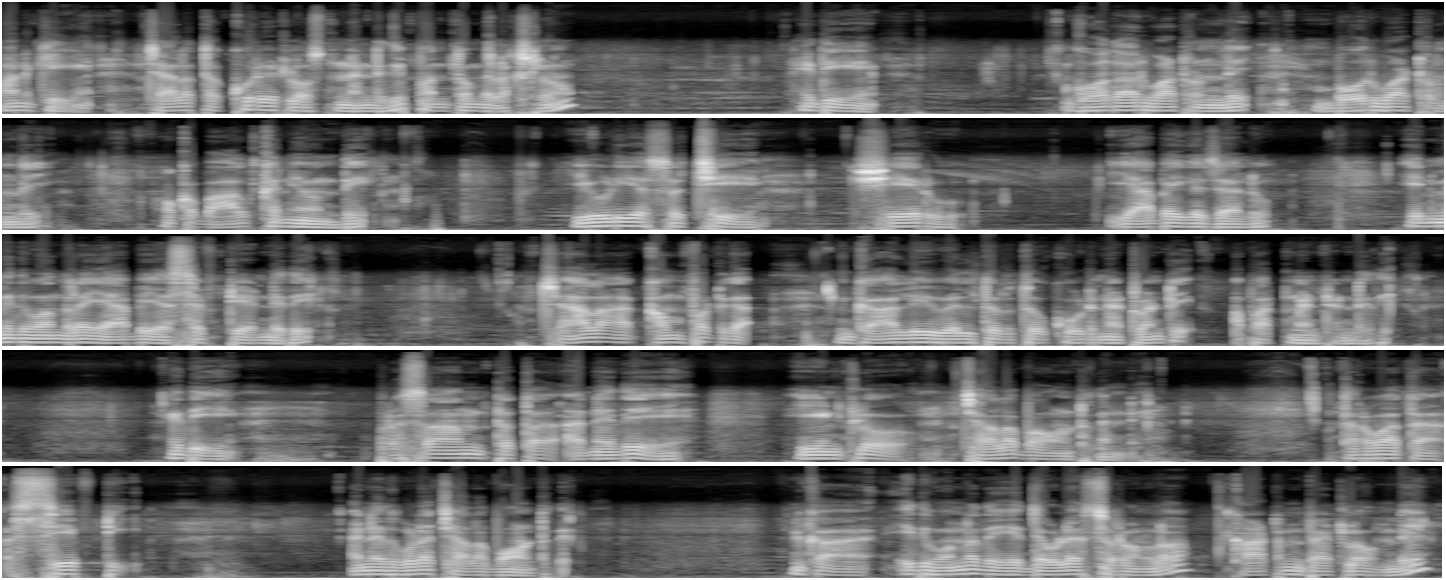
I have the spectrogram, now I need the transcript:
మనకి చాలా తక్కువ రేట్లో వస్తుందండి ఇది పంతొమ్మిది లక్షలు. ఇది గోదావరి వాటర్ ఉంది బోర్ వాటర్ ఉంది ఒక బాల్కనీ ఉంది. యూడిఎస్ వచ్చి షేరు యాభై గజాలు ఎనిమిది వందల యాభై ఎస్ఎఫ్టీ అండి ఇది. చాలా కంఫర్ట్గా గాలి వెలుతురుతో కూడినటువంటి అపార్ట్మెంట్ అండి ఇది. ఇది ప్రశాంతత అనేది ఈ ఇంట్లో చాలా బాగుంటుందండి. తర్వాత సేఫ్టీ అనేది కూడా చాలా బాగుంటుంది. ఇంకా ఇది ఉన్నది ధవళేశ్వరంలో కాటన్పేటలో ఉంది.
